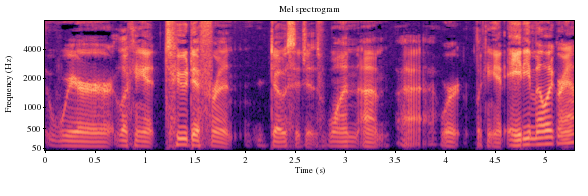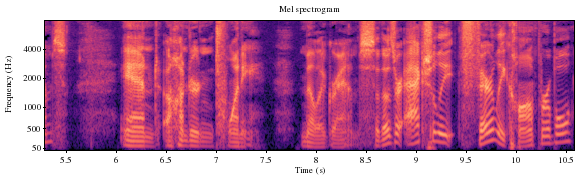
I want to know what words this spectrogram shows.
we're looking at two different dosages. One, um, uh, we're looking at 80 milligrams and 120 milligrams. So those are actually fairly comparable.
